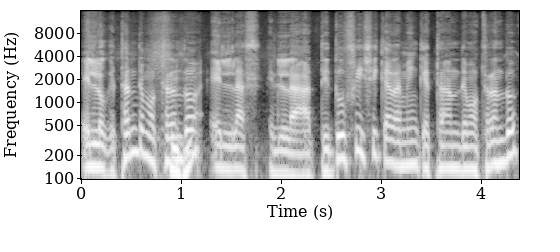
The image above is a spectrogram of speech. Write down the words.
en lo que están demostrando, en, las, en la actitud física también que están demostrando,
